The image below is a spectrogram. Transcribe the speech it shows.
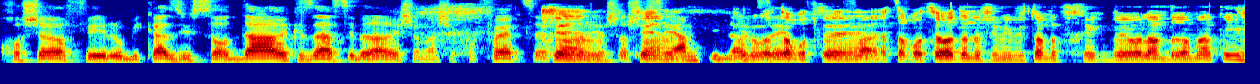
חושב אפילו, because you saw Dark, זה הסדרה הראשונה שקופצת. כן, כן. שסיימתי דארק כאילו, אתה רוצה, אתה רוצה עוד אנשים עם מבטא מצחיק בעולם דרמטי?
